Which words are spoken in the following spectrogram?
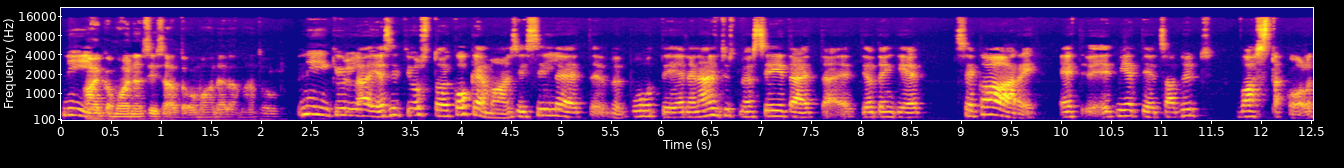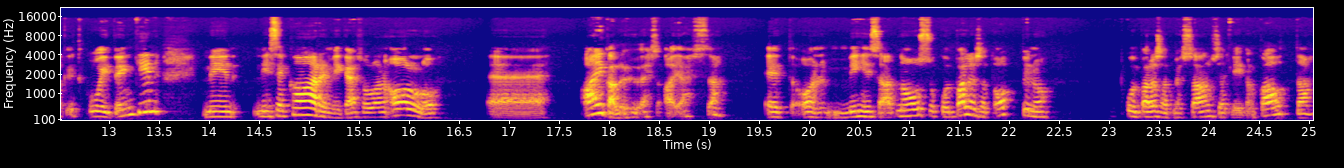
Niin, aikamoinen sisältö omaan elämään tullut. niin, kyllä. Ja sitten just toi kokemaan, siis silleen, että puhuttiin ennen äänitystä myös siitä, että, että jotenkin että se kaari, että, että miettii, että sä oot nyt vasta 30 kuitenkin, niin, niin se kaari, mikä sulla on ollut ää, aika lyhyessä ajassa, että on, mihin sä oot noussut, kuinka paljon sä oot oppinut, kuinka paljon sä oot myös saanut sieltä liiton kautta.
